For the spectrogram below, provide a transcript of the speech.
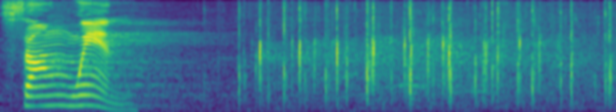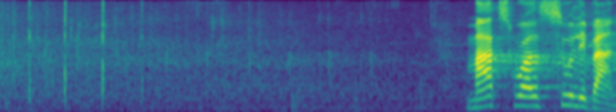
Sung Wen. Maxwell Sullivan.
